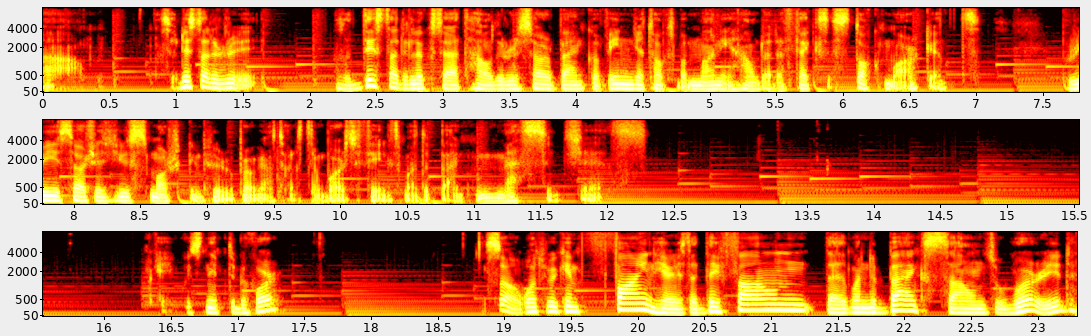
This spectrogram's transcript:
Um, so this study, so this study looks at how the Reserve Bank of India talks about money how that affects the stock market. Researchers use smart computer programs to understand words, feelings, what the bank messages. Okay, we snipped it before. So what we can find here is that they found that when the bank sounds worried,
